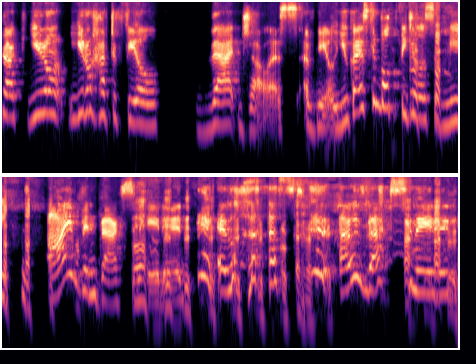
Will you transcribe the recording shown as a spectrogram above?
Chuck, you don't you don't have to feel that jealous of Neil. You guys can both be jealous of me. I've been vaccinated. And last, Okay. I was vaccinated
